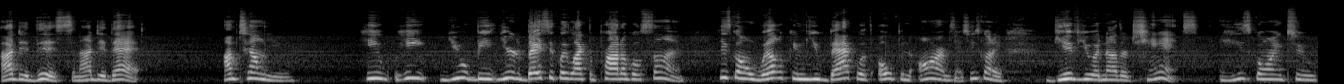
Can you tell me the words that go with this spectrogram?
I did this and I did that. I'm telling you, he he you'll be you're basically like the prodigal son. He's going to welcome you back with open arms. And he's going to give you another chance. He's going to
